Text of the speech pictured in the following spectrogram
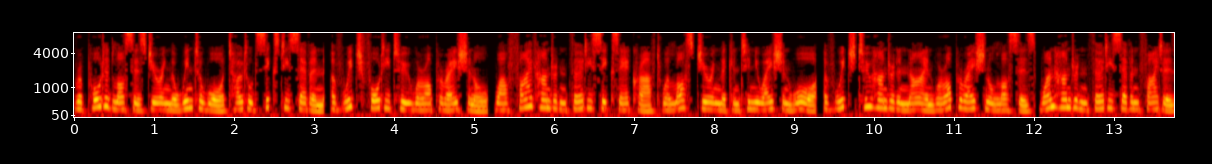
reported losses during the Winter War totaled 67, of which 42 were operational, while 536 aircraft were lost during the Continuation War, of which 209 were operational losses 137 fighters,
